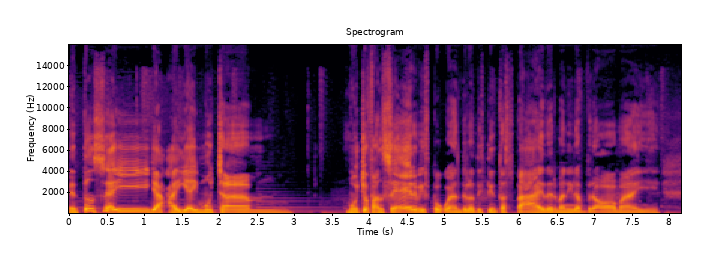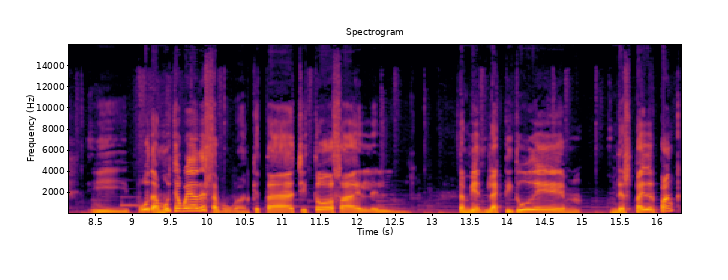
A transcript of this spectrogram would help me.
Entonces ahí, ya, ahí hay mucha. mm, Mucho fanservice, pues, weón, de los distintos Spider-Man y las bromas y. Y puta, mucha weá de esa, pues, weón, que está chistosa. El, el- también la actitud de, de Spider-Punk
